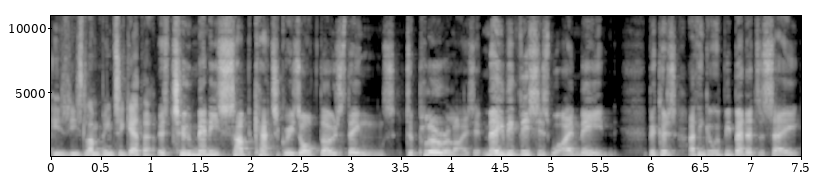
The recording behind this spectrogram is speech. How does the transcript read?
he's he's lumping together. There's too many subcategories of those things to pluralize it. Maybe this is what I mean. Because I think it would be better to say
